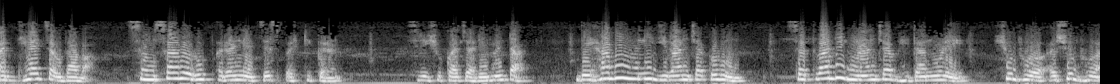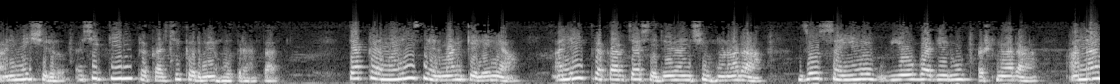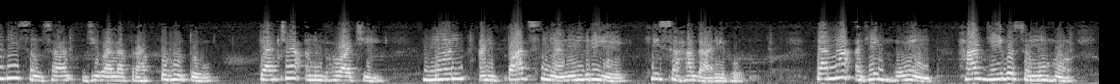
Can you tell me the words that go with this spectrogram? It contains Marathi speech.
अध्याय चौदावा. संसाररूप अरण्याचे स्पष्टीकरण. श्री शुकाचार्य म्हणतात देहाभिमानी जीवांच्याकडून सत्वादी गुणांच्या भेदांमुळे शुभ अशुभ आणि मिश्र अशी तीन प्रकारची कर्मे होत राहतात. त्या कर्मांनीच निर्माण केलेल्या अनेक प्रकारच्या शरीरांशी होणारा जो संयोग वियोगादी रूप असणारा अनादी संसार जीवाला प्राप्त होतो त्याच्या अनुभवाची मन आणि पाच ज्ञानेंद्रिये ही सहा दारे होत. त्यांना अधीन होऊन हा जीवसमूह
